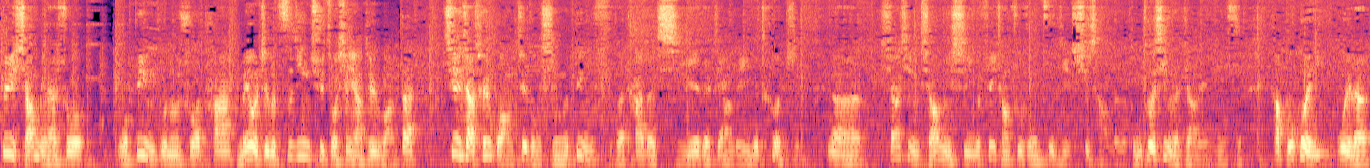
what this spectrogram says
对于小米来说，我并不能说它没有这个资金去做线下推广，但线下推广这种行为并不符合它的企业的这样的一个特质。那相信小米是一个非常注重自己市场的独特性的这样的一个公司，它不会为了。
